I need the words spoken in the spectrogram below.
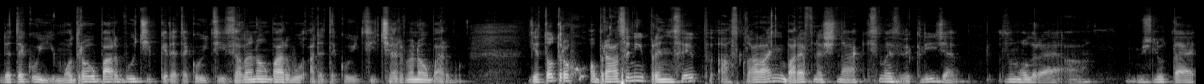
detekují modrou barvu, čípky detekující zelenou barvu a detekující červenou barvu. Je to trochu obrácený princip a skládání barev, než na jaký jsme zvyklí, že z modré a žluté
